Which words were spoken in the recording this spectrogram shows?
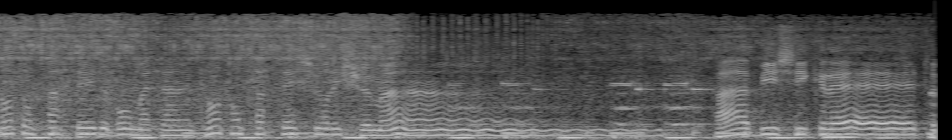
Quand on partait de bon matin, quand on partait sur les chemins a bicicleta.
